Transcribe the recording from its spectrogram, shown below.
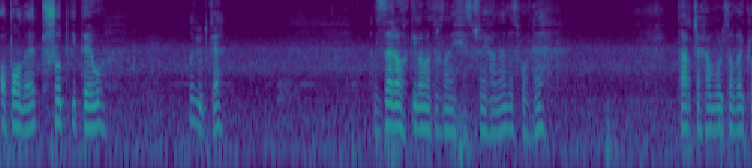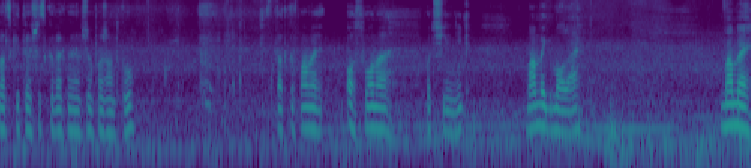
Opony, przód i tył. Nowiutkie. 0 km na nich jest przejechane, dosłownie. Tarcze hamulcowe, klocki, to jest wszystko w jak najlepszym porządku. Z dodatków mamy osłonę pod silnik. Mamy gmole. Mamy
